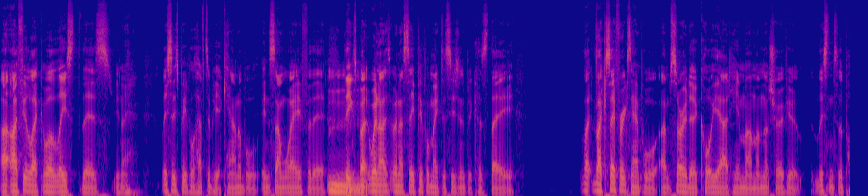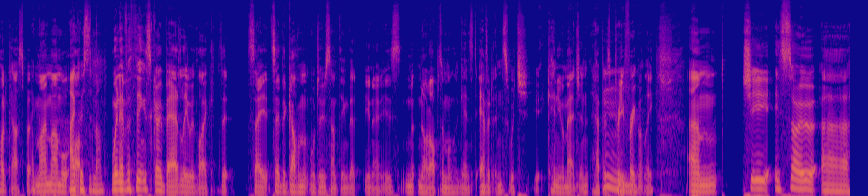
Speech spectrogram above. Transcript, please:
I, I feel like, well, at least there's, you know. At least these people have to be accountable in some way for their things. But when I when I see people make decisions because they like, like say for example, I'm sorry to call you out here, mum. I'm not sure if you listen to the podcast, but my mum will. Hi, Chris's mum. Whenever things go badly with like the say say the government will do something that you know is n- not optimal against evidence, which can you imagine happens pretty frequently. Um, she is so. Uh,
